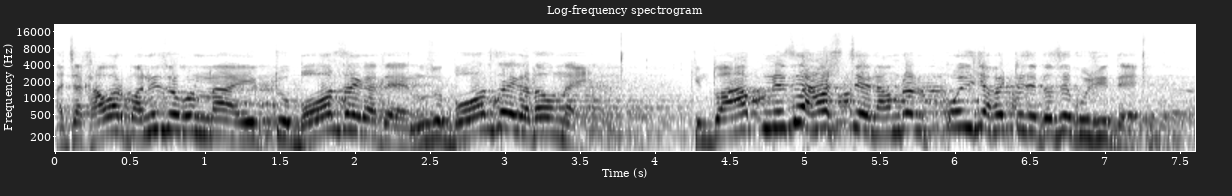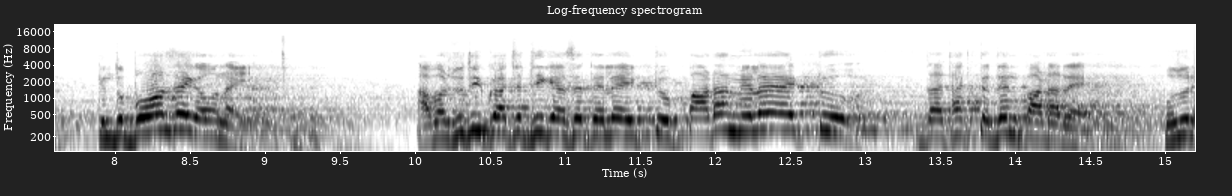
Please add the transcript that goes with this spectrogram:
আচ্ছা খাওয়ার পানি যখন নাই, একটু বর জায়গা দেন। হুজুর, বর জায়গাটাও নাই। কিন্তু আপনি যে আসছেন আমরা কলজা ফাইটে যেতেছে খুশিতে। কিন্তু বর জায়গাও নাই। আবার যদি আচ্ছা ঠিক আছে, তাহলে একটু পাড়া মেলে একটু থাকতে দেন পাড়ারে। হুজুর,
